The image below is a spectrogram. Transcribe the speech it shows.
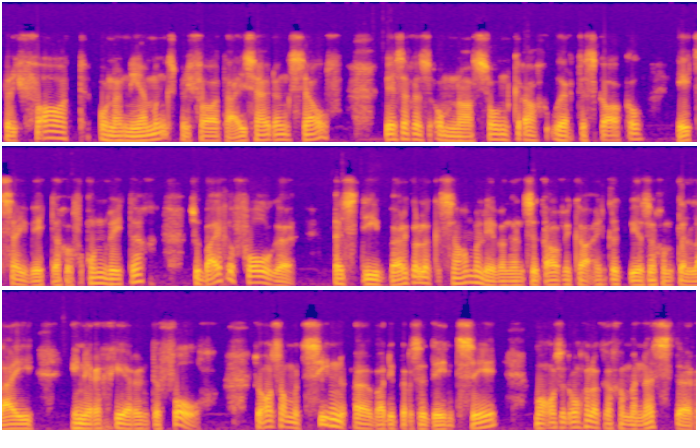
privaat ondernemings, privaat huishoudings self besig is om na sonkrag oor te skakel, het sy wettig of onwettig. So bygevolge is die burgerlike samelewing in Suid-Afrika eintlik besig om te lei en die regering te volg. So ons sal moet sien uh, wat die president sê, maar ons het ongelukkige minister,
